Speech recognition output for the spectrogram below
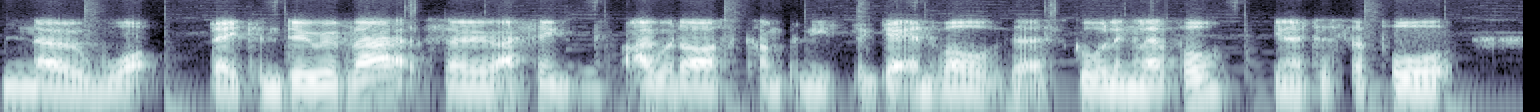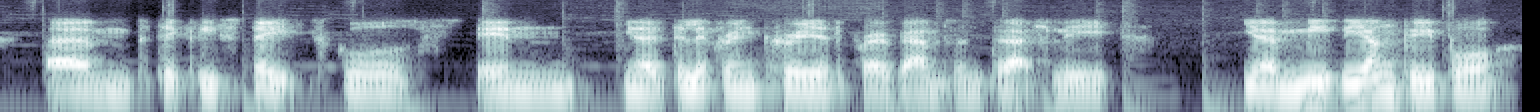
know what they can do with that. So I think I would ask companies to get involved at a schooling level, you know, to support um, particularly state schools in you know delivering careers programs and to actually you know meet the young people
